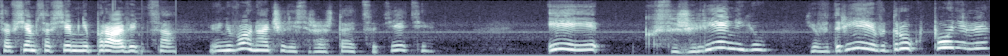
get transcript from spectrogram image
совсем-совсем не правится. И у него начались рождаться дети. И, к сожалению, евреи вдруг поняли,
